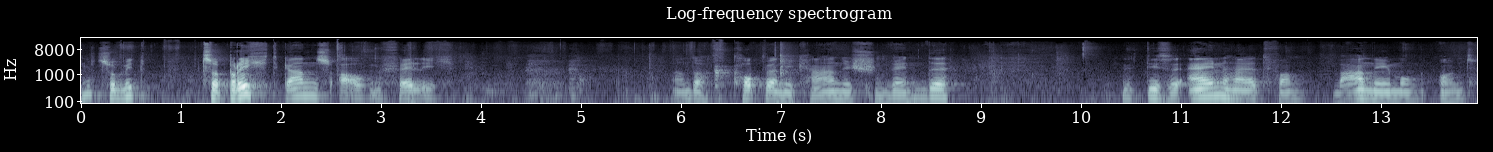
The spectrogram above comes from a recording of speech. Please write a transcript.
Nicht, somit zerbricht ganz augenfällig an der kopernikanischen Wende diese Einheit von Wahrnehmung und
